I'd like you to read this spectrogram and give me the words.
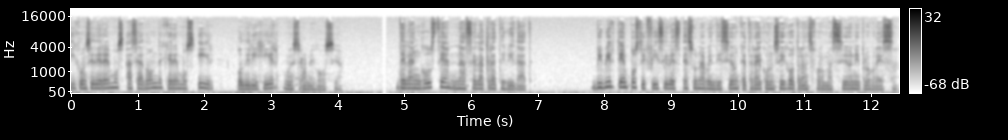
y consideremos hacia dónde queremos ir o dirigir nuestro negocio. De la angustia nace la creatividad. Vivir tiempos difíciles es una bendición que trae consigo transformación y progreso.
